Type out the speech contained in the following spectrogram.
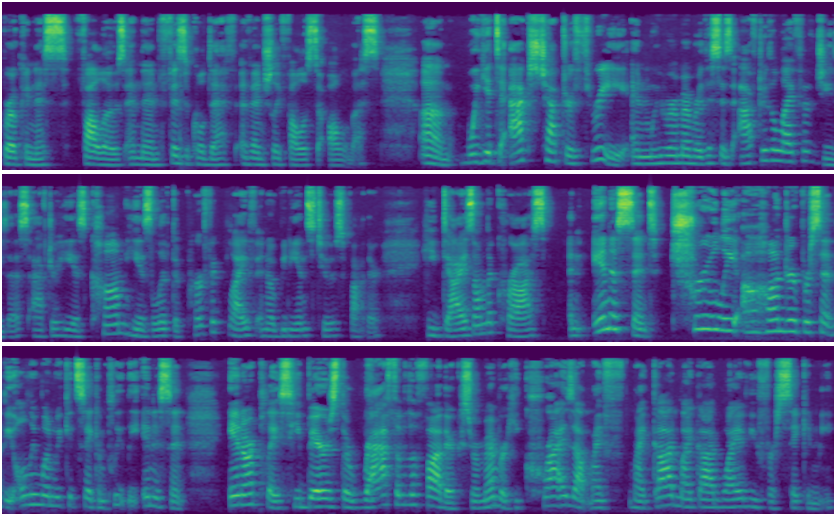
brokenness follows, and then physical death eventually follows to all of us. Um, we get to Acts chapter 3, and we remember this is after the life of Jesus, after he has come, he has lived a perfect life in obedience to his Father. He dies on the cross, an innocent, truly 100%, the only one we could say completely innocent, in our place. He bears the wrath of the Father. Because remember, he cries out, my, my God, my God, why have you forsaken me?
